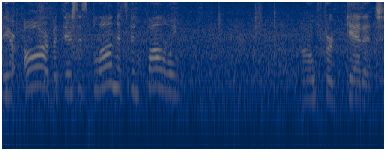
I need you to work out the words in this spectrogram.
There are, but there's this blonde that's been following... Oh, forget it.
